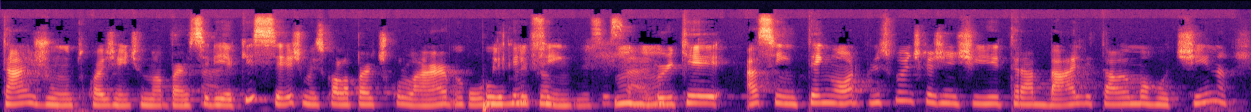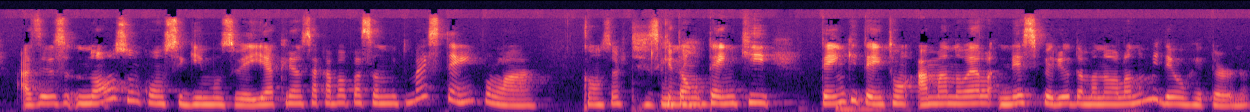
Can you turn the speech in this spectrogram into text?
tá junto com a gente numa parceria, que seja uma escola particular, pública, pública, enfim. Necessário. Porque, assim, tem hora, principalmente que a gente trabalha e tal, é uma rotina, às vezes nós não conseguimos ver e a criança acaba passando muito mais tempo lá. Com certeza. então tem que tem que ter. Então, a Manuela, nesse período, a Manuela não me deu o retorno.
